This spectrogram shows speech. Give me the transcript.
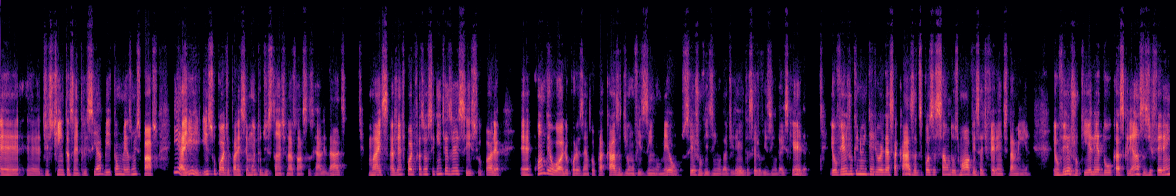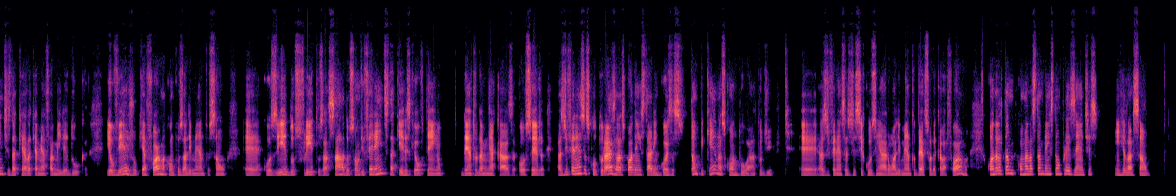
eh eh, distintas entre si habitam o mesmo espaço. E aí, isso pode parecer muito distante nas nossas realidades, mas a gente pode fazer o seguinte exercício: olha, eh, quando eu olho, por exemplo, pra casa de um vizinho meu, seja o vizinho da direita, seja o vizinho da esquerda, eu vejo que no interior dessa casa a disposição dos móveis é diferente da minha. Eu vejo que ele educa as crianças diferentes daquela que a minha família educa. Eu vejo que a forma com que os alimentos são, eh, cozidos, fritos, assados, são diferentes daqueles que eu tenho dentro da minha casa. Ou seja, as diferenças culturais, elas podem estar em coisas tão pequenas quanto o ato de, eh, as diferenças de se cozinhar um alimento dessa ou daquela forma, quando ela como elas também estão presentes em relação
